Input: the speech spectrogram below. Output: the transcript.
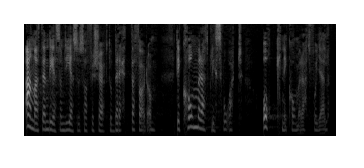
annat än det som Jesus har försökt att berätta för dem. Det kommer att bli svårt och ni kommer att få hjälp.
